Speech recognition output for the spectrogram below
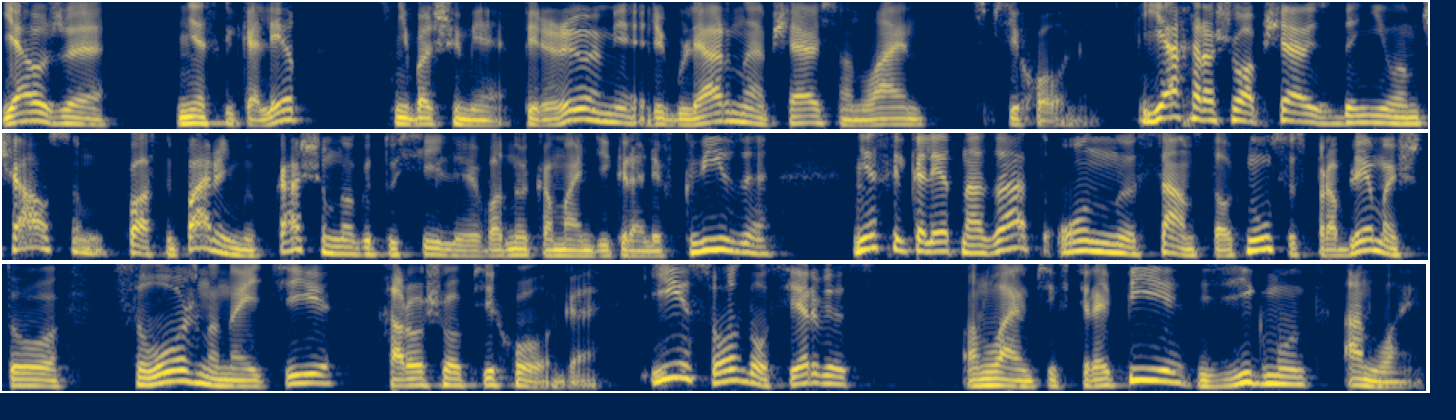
Я уже несколько лет с небольшими перерывами регулярно общаюсь онлайн с психологом. Я хорошо общаюсь с Данилом Чаусом, классный парень, мы в каше много тусили, в одной команде играли в квизы. Несколько лет назад он сам столкнулся с проблемой, что сложно найти хорошего психолога, и создал сервис онлайн-психотерапии Zigmund Online.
